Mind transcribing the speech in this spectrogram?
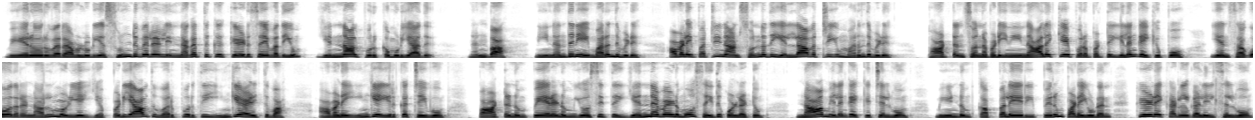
வேறொருவர் அவளுடைய சுண்டு விரலின் நகத்துக்கு கேடு செய்வதையும் என்னால் பொறுக்க முடியாது. நண்பா நீ நந்தினியை மறந்துவிடு. அவளை பற்றி நான் சொன்னது எல்லாவற்றையும் மறந்துவிடு. பாட்டன் சொன்னபடி நீ நாளைக்கே புறப்பட்டு இலங்கைக்குப் போ. என் சகோதரன் அருள்மொழியை எப்படியாவது வற்புறுத்தி இங்கே அழைத்து வா. அவனை இங்கே இருக்கச் செய்வோம். பாட்டனும் பேரனும் யோசித்து என்ன வேணுமோ செய்து கொள்ளட்டும். நாம் இலங்கைக்குச் செல்வோம். மீண்டும் கப்பலேறி பெரும்படையுடன் கீழே கடல்களில் செல்வோம்.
